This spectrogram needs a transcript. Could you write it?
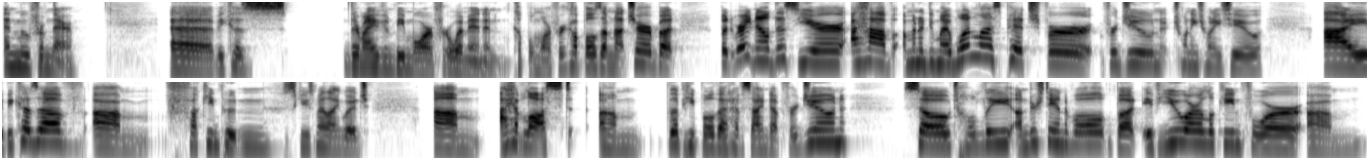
and move from there uh because there might even be more for women and a couple more for couples i'm not sure but but right now this year i have i'm going to do my one last pitch for for june 2022 I because of um fucking Putin, excuse my language, um I have lost um the people that have signed up for June. So totally understandable, but if you are looking for um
